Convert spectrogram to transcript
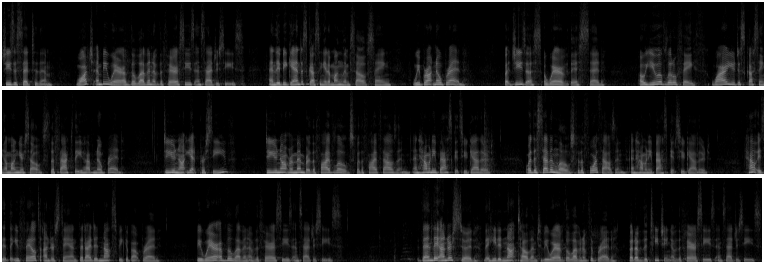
Jesus said to them, Watch and beware of the leaven of the Pharisees and Sadducees. And they began discussing it among themselves, saying, We brought no bread. But Jesus, aware of this, said, O you of little faith, why are you discussing among yourselves the fact that you have no bread? Do you not yet perceive? Do you not remember the five loaves for the five thousand, and how many baskets you gathered? Or the seven loaves for the four thousand, and how many baskets you gathered? How is it that you fail to understand that I did not speak about bread? Beware of the leaven of the Pharisees and Sadducees. Then they understood that he did not tell them to beware of the leaven of the bread, but of the teaching of the Pharisees and Sadducees.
